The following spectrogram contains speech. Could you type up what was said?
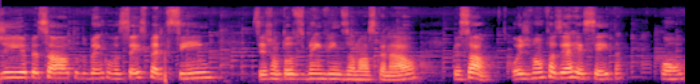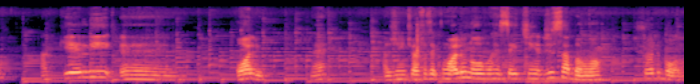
Dia, pessoal. Tudo bem com vocês? Espero que sim. Sejam todos bem-vindos ao nosso canal. Pessoal, hoje vamos fazer a receita com aquele é, óleo, né? A gente vai fazer com óleo novo receitinha de sabão, ó. Show de bola.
